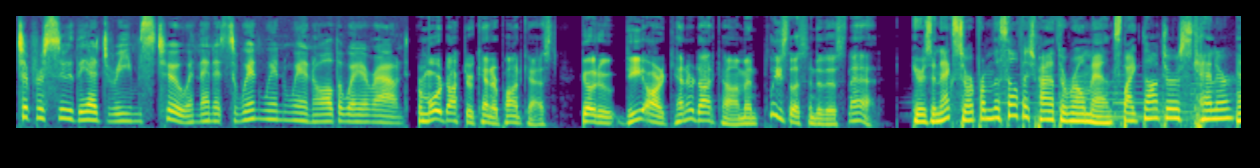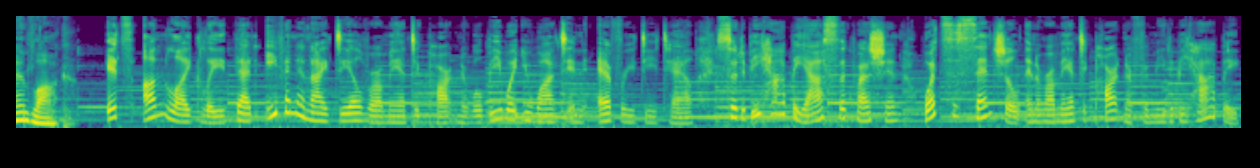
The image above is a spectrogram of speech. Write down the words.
to pursue their dreams too. And then it's win, win, win all the way around. For more Dr. Kenner podcast, go to drkenner.com and please listen to this ad. Here's an excerpt from The Selfish Path to Romance by Doctors Kenner and Locke. It's unlikely that even an ideal romantic partner will be what you want in every detail. So, to be happy, ask the question what's essential in a romantic partner for me to be happy?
